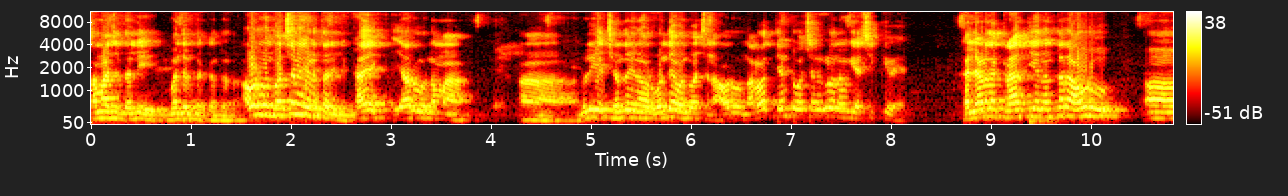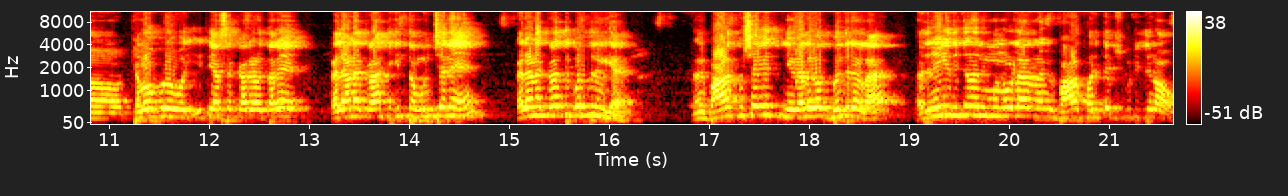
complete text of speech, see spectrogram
ಸಮಾಜದಲ್ಲಿ ಬಂದಿರತಕ್ಕಂಥದ್ದು. ಅವರು ಒಂದು ವಚನ ಹೇಳ್ತಾರೆ ಇಲ್ಲಿ, ಕಾಯಕ, ಯಾರು ನಮ್ಮ ನುಲಿಯ ಚಂದಯ್ಯನವರು, ಒಂದೇ ಒಂದು ವಚನ. ಅವರು ನಲವತ್ತೆಂಟು ವಚನಗಳು ನಮಗೆ ಸಿಕ್ಕಿವೆ. ಕಲ್ಯಾಣದ ಕ್ರಾಂತಿಯ ನಂತರ ಅವರು ಕೆಲವೊಬ್ಬರು ಇತಿಹಾಸಕಾರ ಹೇಳ್ತಾರೆ, ಕಲ್ಯಾಣ ಕ್ರಾಂತಿಗಿಂತ ಮುಂಚೆನೆ ಕಲ್ಯಾಣ ಕ್ರಾಂತಿ ಬಂತು ನಿಮಗೆ. ನಮಗೆ ಭಾಳ ಖುಷಿಯಾಗಿತ್ತು ನೀವೆಲ್ಲ ಇವತ್ತು ಬಂದಿರಲ್ಲ, ಹದಿನೈದು ಜನ ನಿಮ್ಮ ನೋಡ್ಲಾರ ನಮಗೆ ಭಾಳ ಪರಿತಪಿಸ್ಬಿಟ್ಟಿದ್ವಿ ನಾವು.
